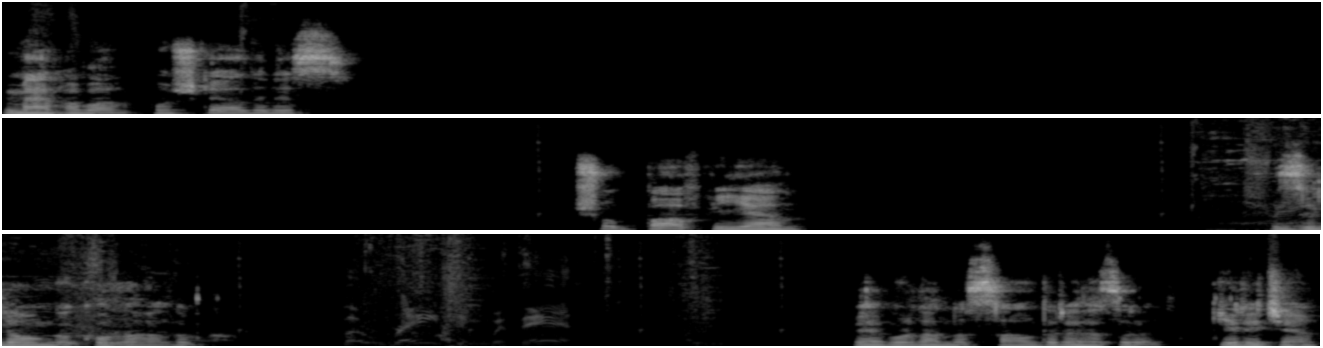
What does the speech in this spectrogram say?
Merhaba, hoş geldiniz. Şu buff yiyen Zilong'u kullanalım ve buradan da saldırı hızını gireceğim.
